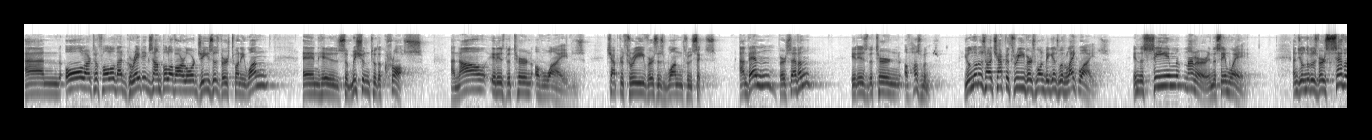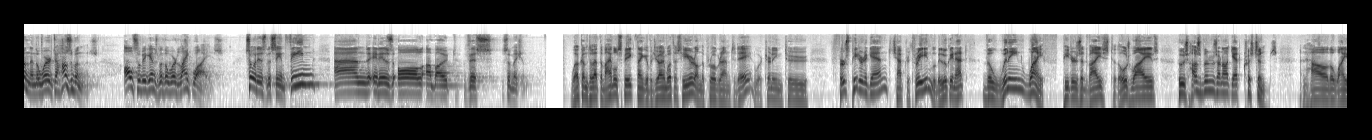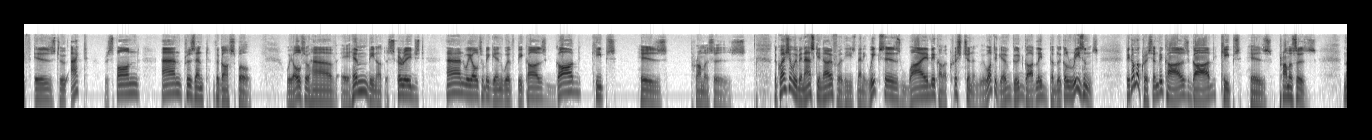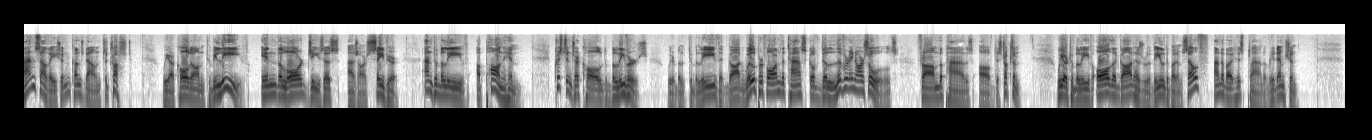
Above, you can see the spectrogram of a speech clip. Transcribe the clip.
And all are to follow that great example of our Lord Jesus, verse 21, in his submission to the cross. And now it is the turn of wives. Chapter 3, verses 1 through 6. And then, verse 7, it is the turn of husbands. You'll notice how chapter 3, verse 1 begins with likewise, in the same manner, in the same way. And you'll notice verse 7 and the word to husbands also begins with the word likewise. So it is the same theme, and it is all about this submission. Welcome to Let the Bible Speak. Thank you for joining with us here on the program today. And we're turning to 1 Peter again, chapter 3, and we'll be looking at the winning wife, Peter's advice to those wives whose husbands are not yet Christians, and how the wife is to act respond, and present the gospel. We also have a hymn, Be Not Discouraged, and we also begin with Because God Keeps His Promises. The question we've been asking now for these many weeks is why become a Christian? And we want to give good, godly, biblical reasons. Become a Christian because God keeps His promises. Man's salvation comes down to trust. We are called on to believe in the Lord Jesus as our Savior and to believe upon Him. Christians are called believers. We are to believe that God will perform the task of delivering our souls from the paths of destruction. We are to believe all that God has revealed about Himself and about His plan of redemption.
